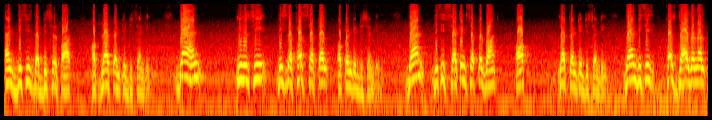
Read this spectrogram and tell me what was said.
and this is the distal part of left anti-descending. Then you will see this is the first septal of anti-descending. Then this is second septal branch of left anti-descending. Then this is first diagonal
